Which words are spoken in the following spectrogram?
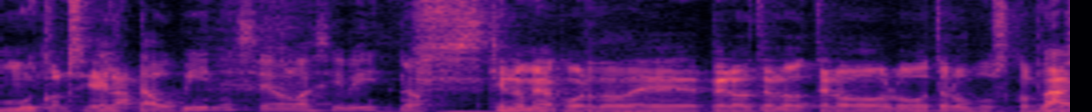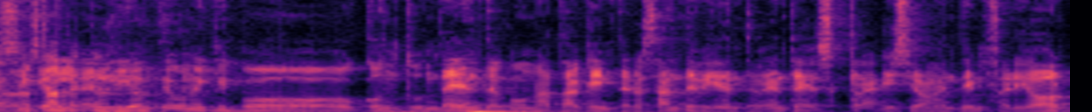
muy el considerable. Taubín ese o algo así vi. No. Es que no me acuerdo de. Pero te lo, te lo, luego te lo busco. Pero Vale, sí lo que está el, el. Lyon tiene un equipo contundente, con un ataque interesante. Evidentemente es clarísimamente inferior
